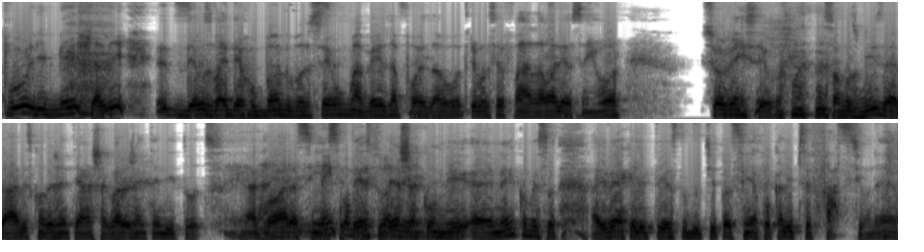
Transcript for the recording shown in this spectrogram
pule e mexa ali, Deus vai derrubando você uma vez após a outra e você fala: Olha, Senhor, O senhor venceu. Nós somos miseráveis quando a gente acha, agora eu já entendi tudo. É, agora sim, esse texto deixa comigo. É, nem começou. Aí vem aquele texto do tipo assim, Apocalipse é fácil, né?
